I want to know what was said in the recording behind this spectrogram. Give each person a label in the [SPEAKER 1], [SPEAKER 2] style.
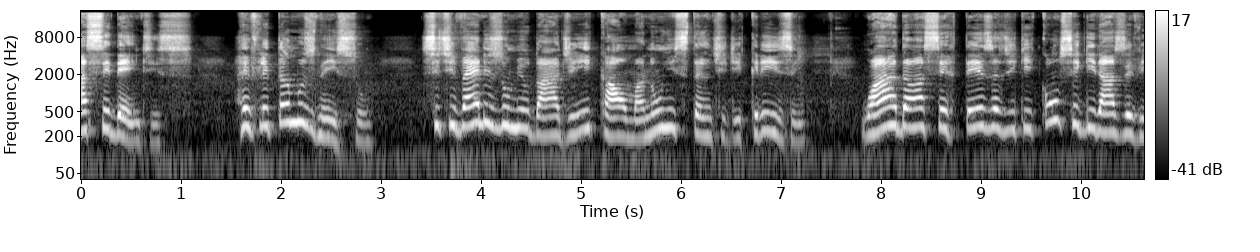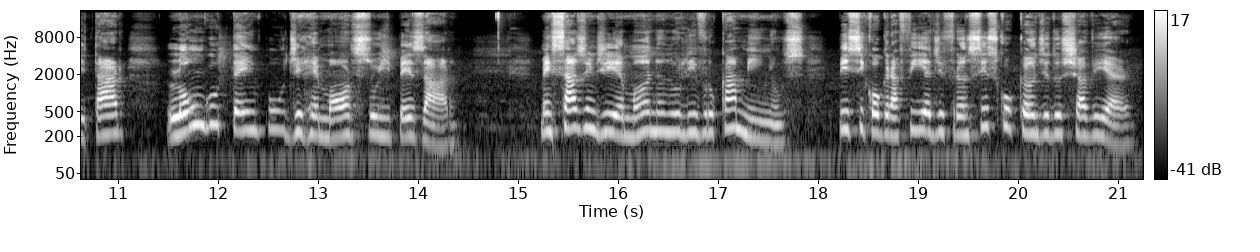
[SPEAKER 1] Acidentes. Reflitamos nisso. Se tiveres humildade e calma num instante de crise, guarda a certeza de que conseguirás evitar longo tempo de remorso e pesar. Mensagem de Emmanuel no livro Caminhos, psicografia de Francisco Cândido Xavier.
